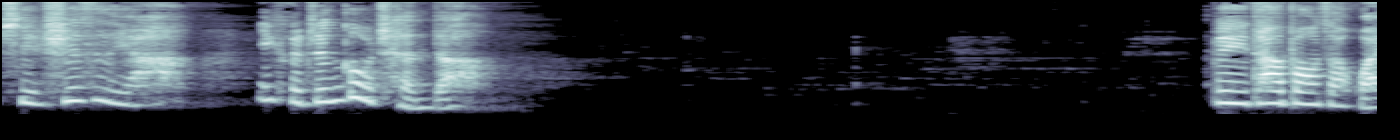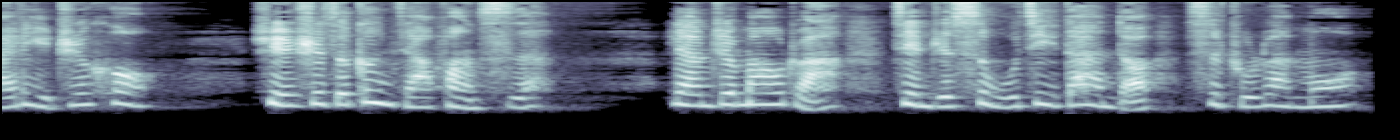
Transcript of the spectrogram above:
雪狮子呀，你可真够沉的。”被他抱在怀里之后，雪狮子更加放肆，两只猫爪简直肆无忌惮的四处乱摸。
